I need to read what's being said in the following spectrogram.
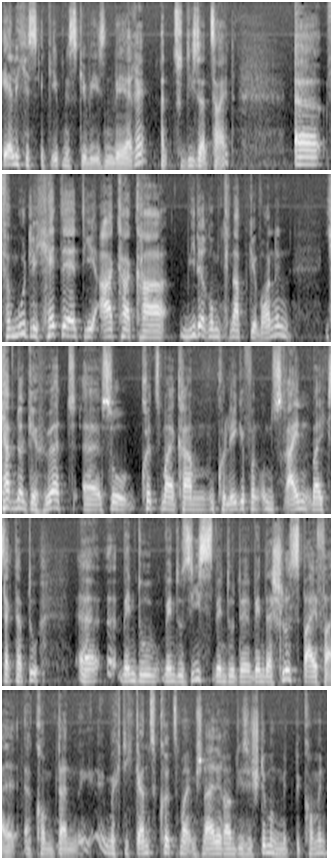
ehrliches Ergebnis gewesen wäre an, zu dieser Zeit. Äh, vermutlich hätte die AKK wiederum knapp gewonnen. Ich habe nur gehört, äh, so kurz mal kam ein Kollege von uns rein, weil ich gesagt habe, du, äh, wenn du, wenn du siehst, wenn, du de, wenn der Schlussbeifall äh, kommt, dann möchte ich ganz kurz mal im Schneideraum diese Stimmung mitbekommen.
